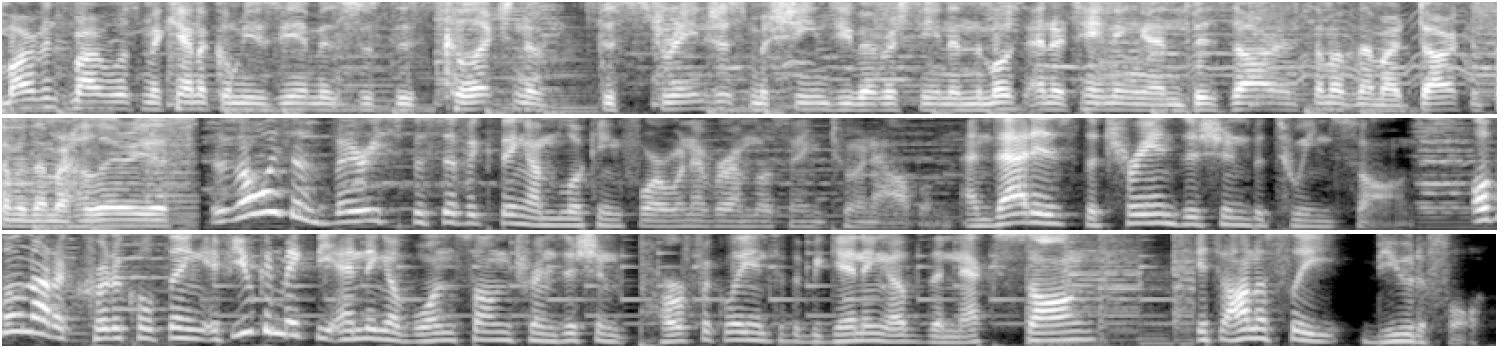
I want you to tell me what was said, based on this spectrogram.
Marvin's Marvelous Mechanical Museum is just this collection of the strangest machines you've ever seen and the most entertaining and bizarre, and some of them are dark and some of them are hilarious. There's always a very specific thing I'm looking for whenever I'm listening to an album, and that is the transition between songs. Although not a critical thing, if you can make the ending of one song transition perfectly into the beginning of the next song, it's honestly beautiful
